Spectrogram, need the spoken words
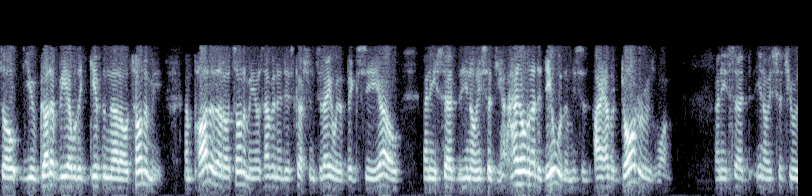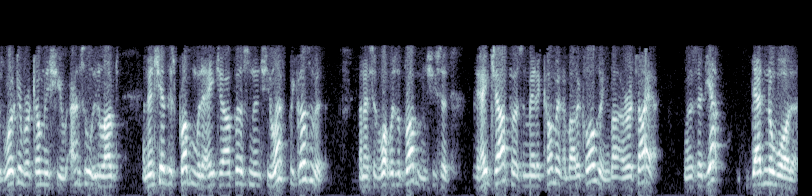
So you've got to be able to give them that autonomy. And part of that autonomy, I was having a discussion today with a big CEO, and he said, you know, he said, yeah, I don't know how to deal with them. He said, I have a daughter who's one. And he said, you know, he said she was working for a company she absolutely loved, and then she had this problem with the HR person, and she left because of it. And I said, what was the problem? And she said, the HR person made a comment about her clothing, about her attire. And I said, yep, dead in the water.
